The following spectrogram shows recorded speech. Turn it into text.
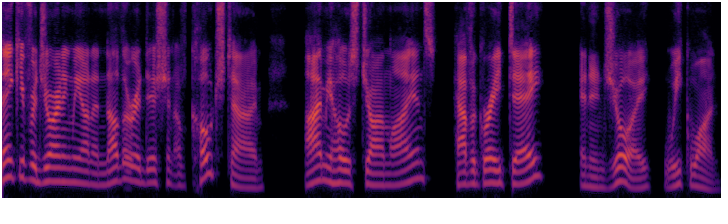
Thank you for joining me on another edition of Coach Time. I'm your host, Jon Lyons. Have a great day and enjoy week one.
